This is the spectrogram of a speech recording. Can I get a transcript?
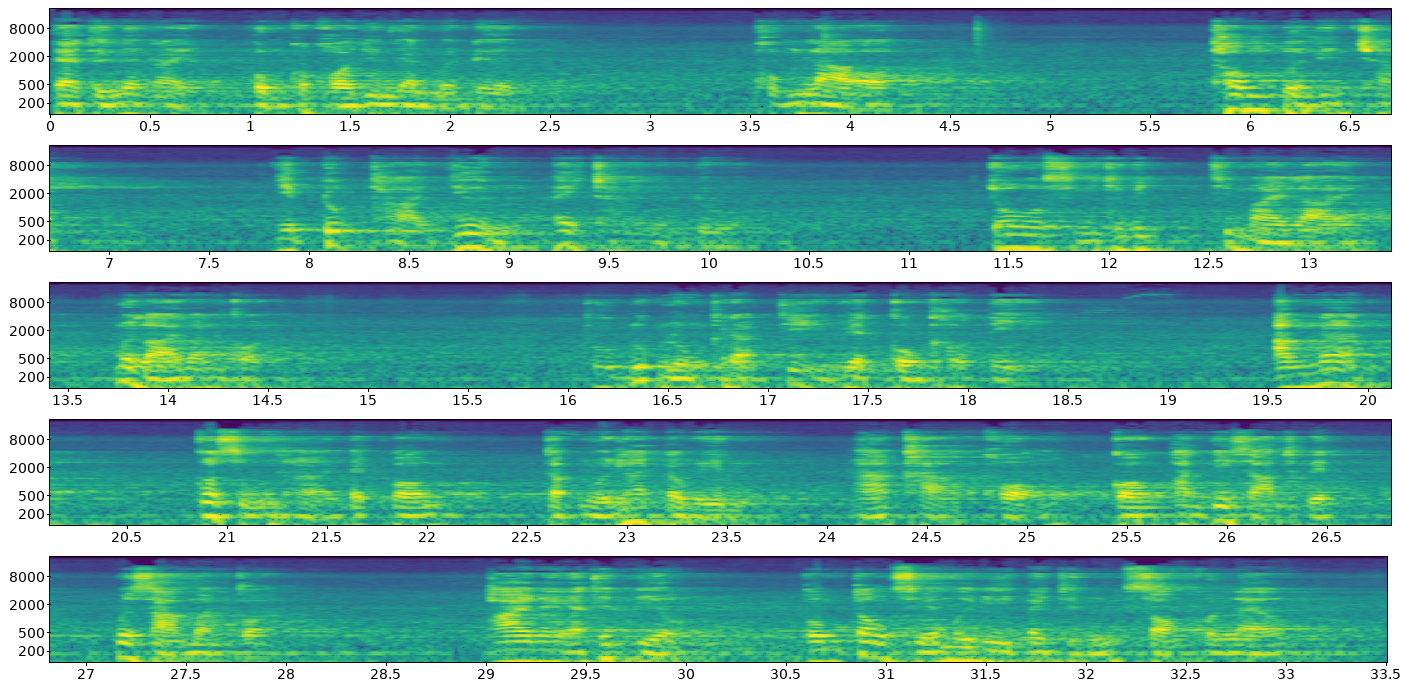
แต่ถึงอย่างไร ผมก็ขอยืนยันเหมือนเดิม ผมลาออก ทอมเปิดลิ้นชัก หยิบรูปถ่ายยื่นให้ชายหนุ่มดู โจเสียชีวิตที่ไมล์ไลน์เมื่อหลายวันก่อน ถูกลุกหลงขณะที่เวียดกงเข้าตีอำนาจ ก็สูญหายไปพร้อมกับหน่วยลาดตระเวนหาข่าวของกองพันที่ 31 เมื่อสามวันก่อน ภายในอาทิตย์เดียว ผมต้องเสียมือดีไปถึงสองคนแล้ว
